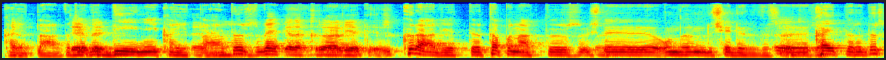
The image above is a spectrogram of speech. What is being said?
kayıtlardır ya da Devlet. dini kayıtlardır ve Ya da kraliyettir. e, kraliyettir, tapınaktır, işte onların şeyleridir, Evet e, kayıtlarıdır.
